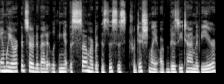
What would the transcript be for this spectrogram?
And we are concerned about it looking at the summer because this is traditionally our busy time of year.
